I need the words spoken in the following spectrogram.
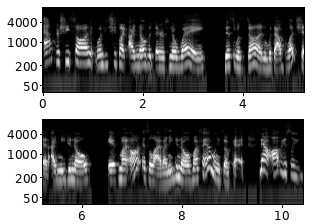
After she saw it, well, she's like, I know that there's no way this was done without bloodshed. I need to know if my aunt is alive. I need to know if my family's okay. Now, obviously,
